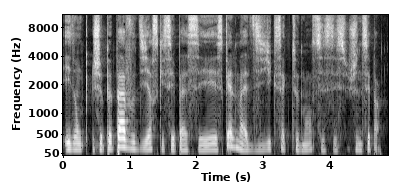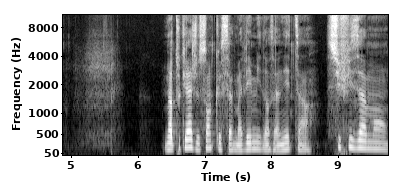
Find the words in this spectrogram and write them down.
Et donc, je ne peux pas vous dire ce qui s'est passé, ce qu'elle m'a dit exactement, je ne sais pas. Mais en tout cas, je sens que ça m'avait mis dans un état suffisamment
